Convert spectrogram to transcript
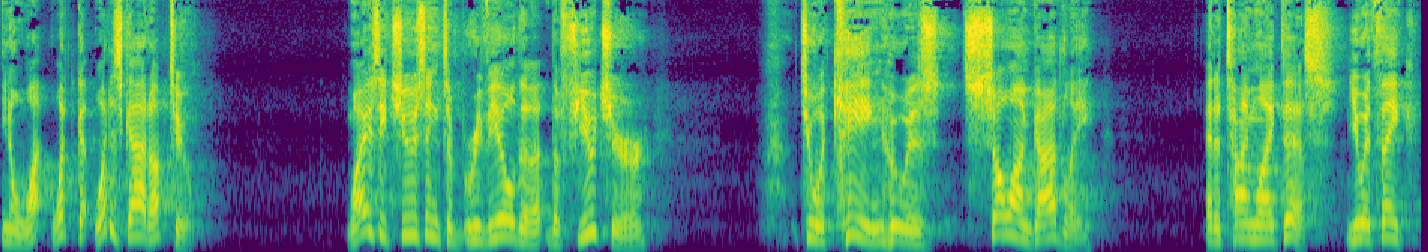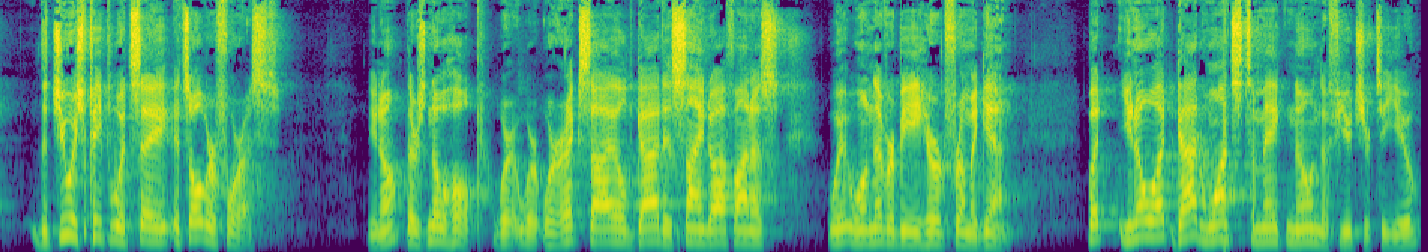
You know, what, what, what is God up to? Why is he choosing to reveal the, the future to a king who is so ungodly at a time like this? You would think the Jewish people would say, it's over for us. You know, there's no hope. We're, we're, we're exiled. God has signed off on us. We will never be heard from again. But you know what? God wants to make known the future to you.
